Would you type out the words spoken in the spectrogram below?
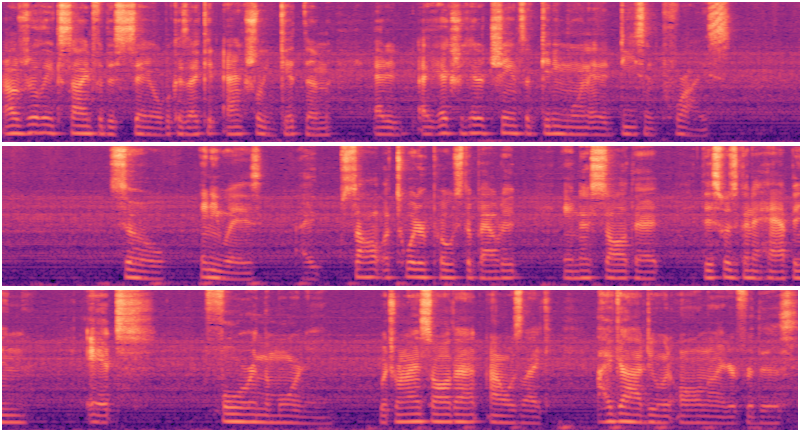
I was really excited for this sale because I could actually get them at a I actually had a chance of getting one at a decent price. So anyways, I saw a Twitter post about it, and I saw that this was gonna happen at four in the morning. Which when I saw that, I was like, I gotta do an all nighter for this,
